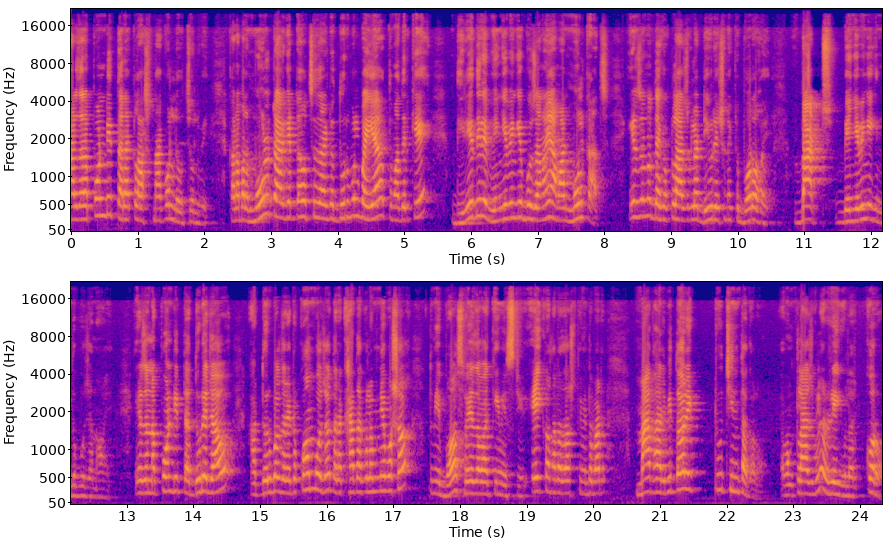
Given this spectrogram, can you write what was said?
আর যারা পণ্ডিত, তারা ক্লাস না করলেও চলবে। কারণ আমার মূল টার্গেটটা হচ্ছে যারা একটা দুর্বল পাইয়া তোমাদেরকে ধীরে ধীরে ভেঙে ভেঙে বোঝানোই আমার মূল কাজ। এর জন্য দেখো ক্লাসগুলোর ডিউরেশন একটু বড় হয় বাট ভেঙে ভেঙে কিন্তু বোঝানো হয়। এর জন্য পণ্ডিতটা দূরে যাও, আর দুর্বল যারা একটু কম বোঝো, তারা খাতা কলম নিয়ে বসো, তুমি বস হয়ে যাওয়া কেমিস্ট্রির এই কথাটা জাস্ট তুমি তোমার মাথার ভিতর একটু চিন্তা করো। এবং ক্লাসগুলো রেগুলার করো।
